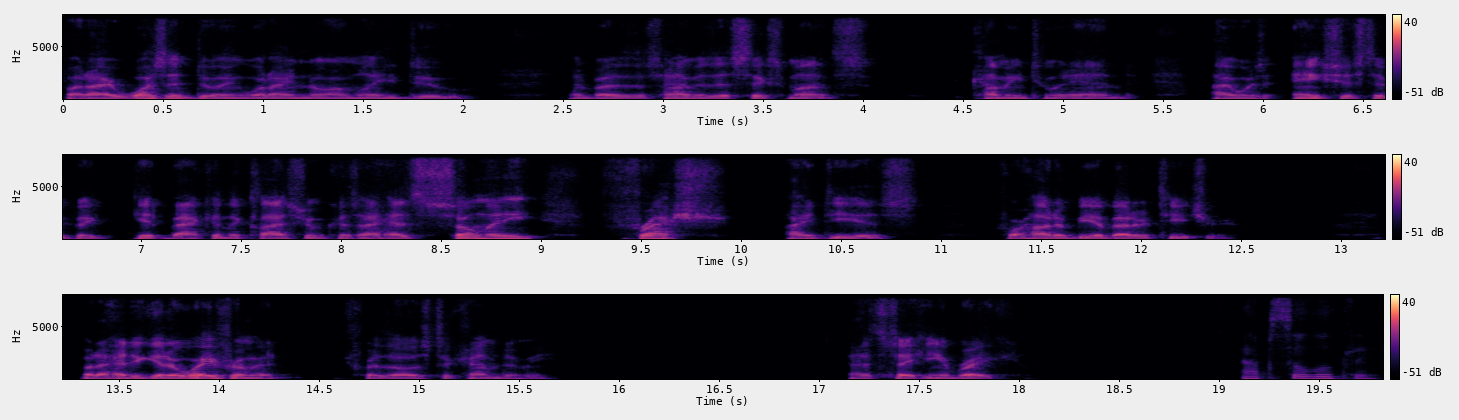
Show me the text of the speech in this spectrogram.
but I wasn't doing what I normally do. And by the time of the six months coming to an end, I was anxious to be, get back in the classroom because I had so many fresh ideas for how to be a better teacher. But I had to get away from it for those to come to me. That's taking a break. Absolutely.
